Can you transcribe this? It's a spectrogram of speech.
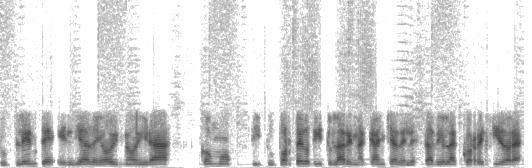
suplente el día de hoy, no irá como titu- portero titular en la cancha del Estadio La Corregidora.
